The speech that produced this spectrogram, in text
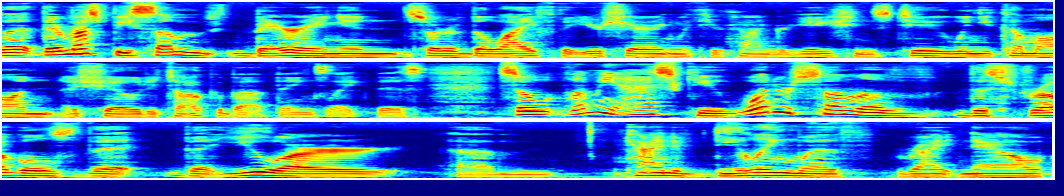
but there must be some bearing in sort of the life that you're sharing with your congregations too when you come on a show to talk about things like this. So let me ask you, what are some of the struggles that that you are um, kind of dealing with right now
